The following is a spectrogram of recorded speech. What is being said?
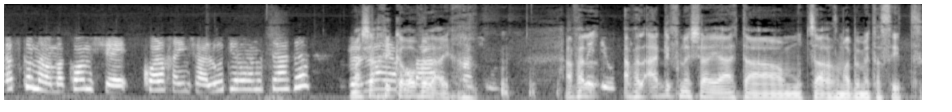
דווקא מהמקום שכל החיים שאלו אותי על הנושא הזה, מה שהכי קרוב אלייך. אבל, אבל עד לפני שהיה את המוצר, אז מה באמת עשית?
